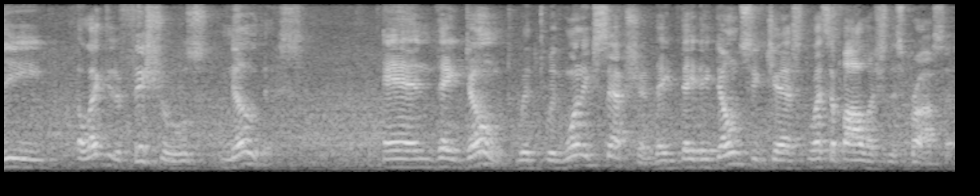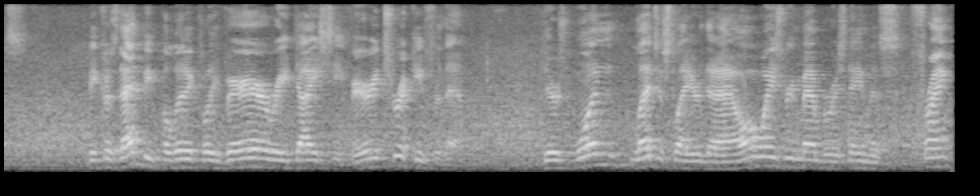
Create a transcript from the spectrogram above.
the elected officials know this. And they don't, with, with one exception, they, they, they don't suggest, let's abolish this process. Because that'd be politically very dicey, very tricky for them. There's one legislator that I always remember, his name is Frank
